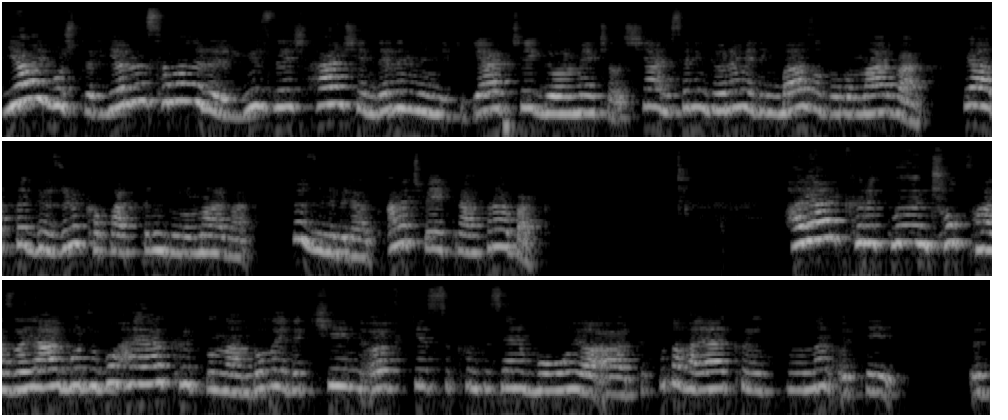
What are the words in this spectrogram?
Yay burçları yanılsamalarıyla yüzleş, her şeyin derinliğindeki gerçeği görmeye çalış. Yani senin göremediğin bazı durumlar var. Ve hatta gözünü kapattığın durumlar var. Gözünü biraz aç ve etrafına bak. Hayal kırıklığın çok fazla. Yay burcu bu hayal kırıklığından dolayı da kin, öfke, sıkıntı seni boğuyor artık. Bu da hayal kırıklığından öte... Ö,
